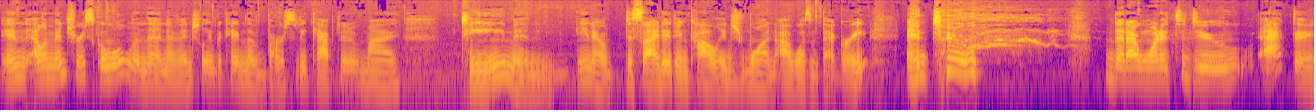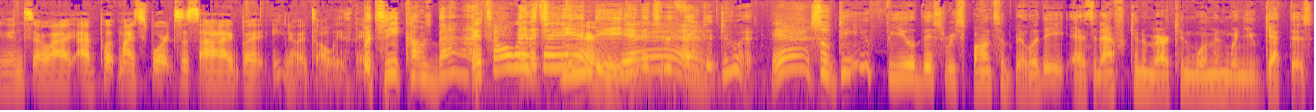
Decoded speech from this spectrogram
in elementary school, and then eventually became the varsity captain of my team, and you know, decided in college one I wasn't that great, and two. that I wanted to do acting, and so I, I, put my sports aside. But you know, it's always there. But see, it comes back. It's always there. and it's there. handy, yeah. and it's the thing to do it. Yeah. So, do you feel this responsibility as an African American woman when you get this?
